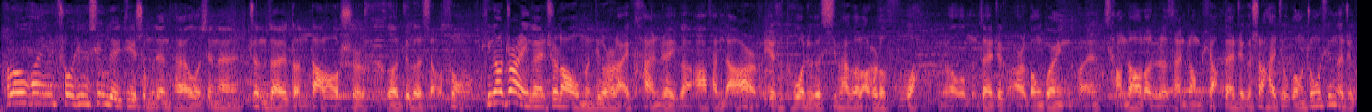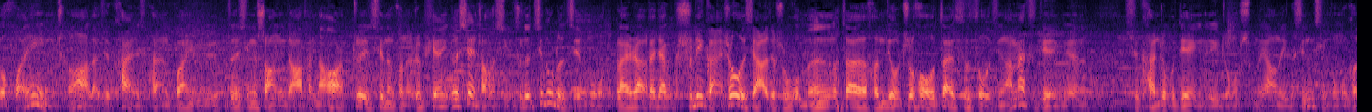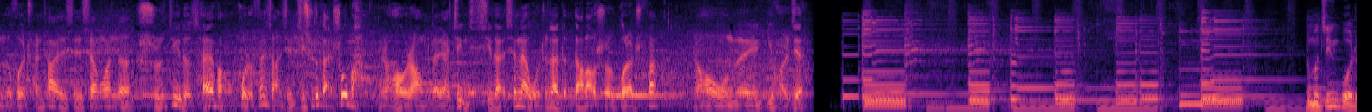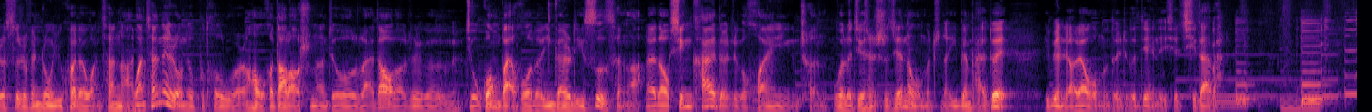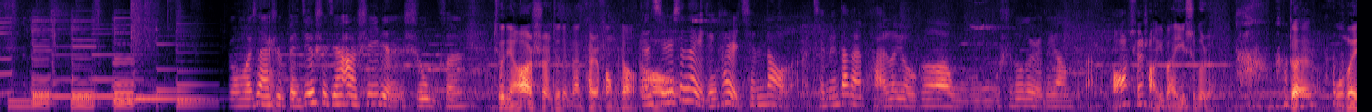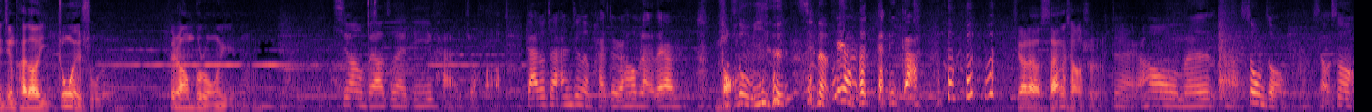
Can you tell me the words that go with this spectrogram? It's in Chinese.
Hello，欢迎收听新的一期什么电台。我现在正在等大老师和这个小宋。听到这儿应该知道，我们就是来看这个《阿凡达二》，的也是托这个西帕克老师的福啊。然后我们在这个尔光观影团抢到了这三张票，在这个上海久光中心的这个环影影城啊，来去看一看关于最新上映的《阿凡达二》。这一期呢，可能是偏一个现场形式的记录的节目，来让大家实地感受一下，就是我们在很久之后再次走进 IMAX 电影院。去看这部电影的一种什么样的一个心情？我们可能会穿插一些相关的实际的采访，或者分享一些即时的感受吧。然后让我们大家敬请期待。现在我正在等大老师过来吃饭，然后我们一会儿见。那么经过这四十分钟愉快的晚餐呢，晚餐内容就不透露了。然后我和大老师呢就来到了这个久光百货的应该是第四层啊，来到新开的这个环影影城。为了节省时间呢，我们只能一边排队一边聊聊我们对这个电影的一些期待吧。我们现在是北京时间二十一点十五分，九点二十，九点半开始放票。但其实现在已经开始签到了，前面大概排了有个五五十多个人的样子吧。好像全场一百一十个人。对，我们已经排到中位数了，非常不容易。嗯，希望不要坐在第一排就好。大家都在安静的排队，然后我们俩在这儿 录音，显得非常的尴尬。接下来有三个小时。对，然后我们啊，宋总、小宋。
